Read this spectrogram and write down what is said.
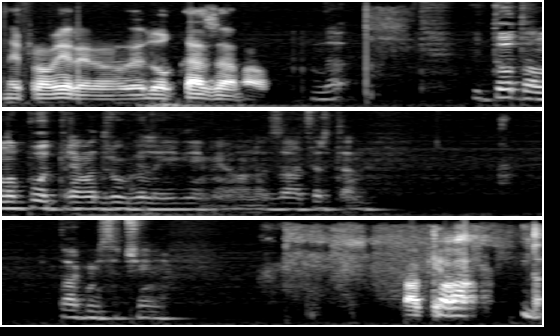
neprovjereno, nedokazano. Da. I totalno put prema drugoj ligi im je ono zacrtan. Tak mi se čini. Tak je. Pa, da.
